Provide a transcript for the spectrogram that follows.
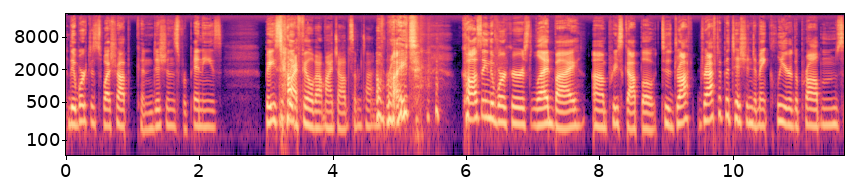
They worked in sweatshop conditions for pennies. That's how I feel about my job sometimes. Right? Causing the workers, led by um, Priest Gapon, to draft, draft a petition to make clear the problems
